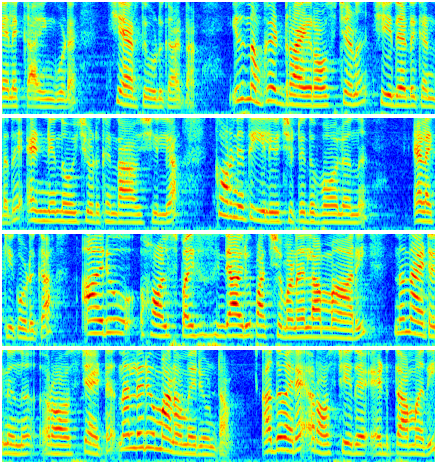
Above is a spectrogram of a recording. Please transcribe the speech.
ഏലക്കായും കൂടെ ചേർത്ത് കൊടുക്കാം കേട്ടോ. ഇത് നമുക്ക് ഡ്രൈ റോസ്റ്റാണ് ചെയ്തെടുക്കേണ്ടത്. എണ്ണയൊന്നും ഒഴിച്ചു കൊടുക്കേണ്ട ആവശ്യമില്ല. കുറഞ്ഞ തീയിൽ വെച്ചിട്ട് ഇതുപോലെ ഒന്ന് ഇളക്കി കൊടുക്കുക. ആ ഒരു ഹോൾ സ്പൈസസിന്റെ ആ ഒരു പച്ചമണമെല്ലാം മാറി നന്നായിട്ട് തന്നെ ഒന്ന് റോസ്റ്റായിട്ട് നല്ലൊരു മണം വരും ഉണ്ടാവും അതുവരെ റോസ്റ്റ് ചെയ്ത് എടുത്താൽ മതി.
